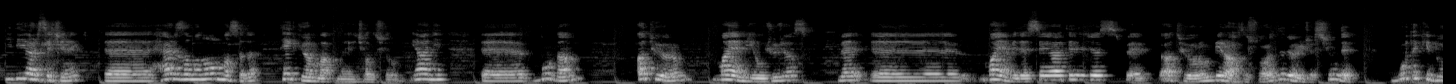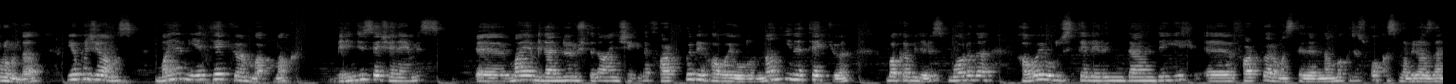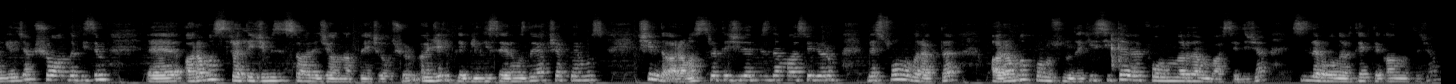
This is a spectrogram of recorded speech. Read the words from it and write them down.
Bir diğer seçenek e, her zaman olmasa da tek yön bakmaya çalışalım. Yani e, buradan atıyorum Miami'ye uçacağız ve e, Miami'de seyahat edeceğiz ve atıyorum bir hafta sonra da döneceğiz. Şimdi buradaki durumda yapacağımız Miami'ye tek yön bakmak birinci seçeneğimiz e, Miami'den dönüşte de aynı şekilde farklı bir hava yolundan yine tek yön bakabiliriz. Bu arada hava yolu sitelerinden değil e, farklı arama sitelerinden bakacağız. O kısma birazdan geleceğim. Şu anda bizim e, arama stratejimizi sadece anlatmaya çalışıyorum. Öncelikle bilgisayarımızda yapacaklarımız. Şimdi arama stratejilerimizden bahsediyorum. Ve son olarak da arama konusundaki site ve forumlardan bahsedeceğim. Sizlere onları tek tek anlatacağım.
